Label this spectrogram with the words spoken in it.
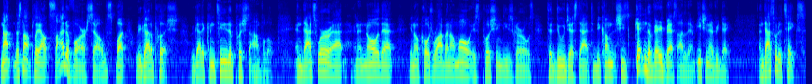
Not, let's not play outside of ourselves, but we got to push. We got to continue to push the envelope. And that's where we're at. And I know that, you know, Coach Robin Amo is pushing these girls to do just that, to become, she's getting the very best out of them each and every day. And that's what it takes.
